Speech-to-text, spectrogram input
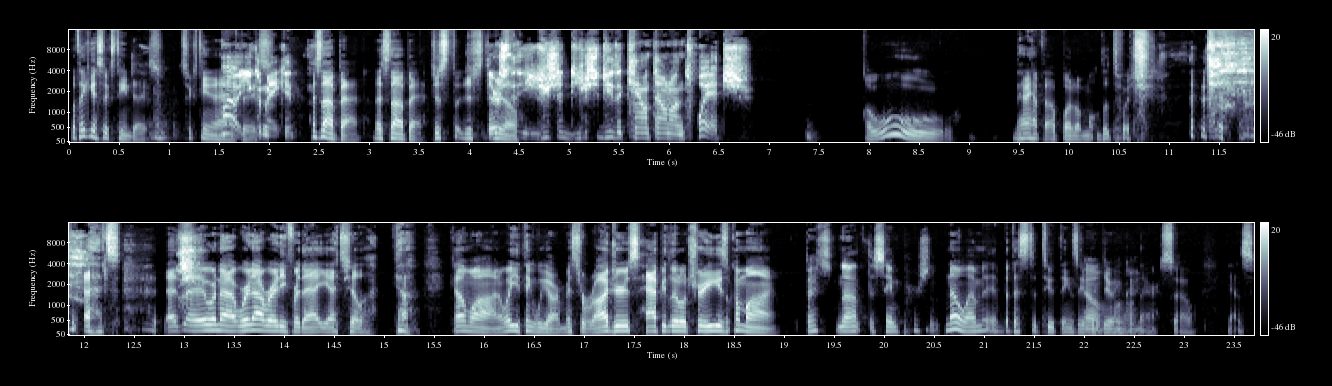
I'll take you 16 days. 16 and a Oh, half you days. can make it. That's not bad. That's not bad. Just, just There's you know. you should you should do the countdown on Twitch. Ooh, then I have to upload them all to Twitch. that's that's uh, we're not we're not ready for that yet, Chilla. Come, come on, what do you think we are, Mister Rogers? Happy little trees. Come on. That's not the same person. No, I'm. But that's the two things they've Oh, been doing okay. on there. So yes,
